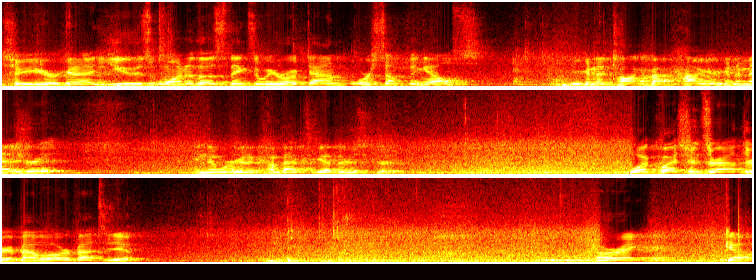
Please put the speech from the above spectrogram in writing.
So you're gonna use one of those things that we wrote down or something else. You're gonna talk about how you're gonna measure it, and then we're gonna come back together as a group. What questions are out there about what we're about to do? All right, go.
